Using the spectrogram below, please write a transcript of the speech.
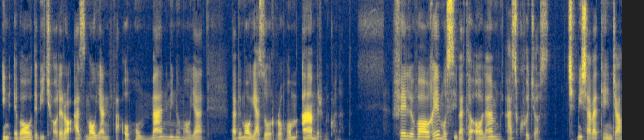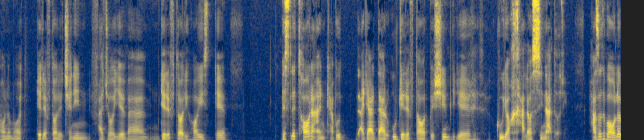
این عباد بیچاره را از ما ینفعهم من می نماید و به ما یضرهم امر می کند واقع مصیبت عالم از کجاست؟ چه می شود که این جهان ما گرفتار چنین فجایع و گرفتاری هایی است که مثل تار انکبود اگر در او گرفتار بشیم دیگه گویا خلاصی نداریم. حضرت با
